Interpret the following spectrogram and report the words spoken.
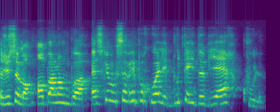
Justement, en parlant de boire, est-ce que vous savez pourquoi les bouteilles de bière coulent?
